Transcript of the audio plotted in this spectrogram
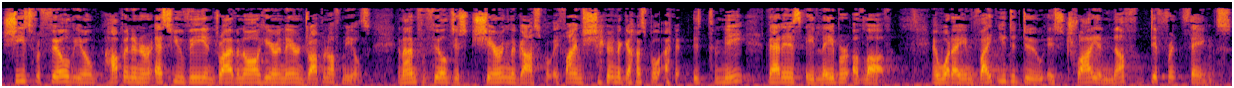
She's fulfilled, you know, hopping in her SUV and driving all here and there and dropping off meals. And I'm fulfilled just sharing the gospel. If I'm sharing the gospel, to me, that is a labor of love. And what I invite you to do is try enough different things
